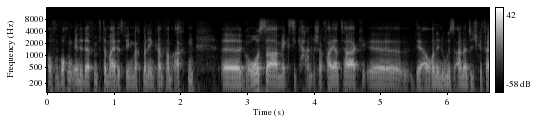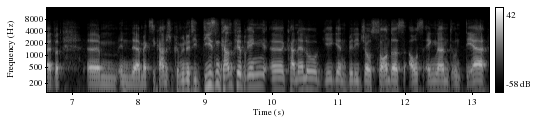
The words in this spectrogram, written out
auf dem Wochenende, der 5. Mai, deswegen macht man den Kampf am 8. Äh, großer mexikanischer Feiertag, äh, der auch in den USA natürlich gefeiert wird, ähm, in der mexikanischen Community. Diesen Kampf hier bringen, äh, Canelo gegen Billy Joe Saunders aus England und der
